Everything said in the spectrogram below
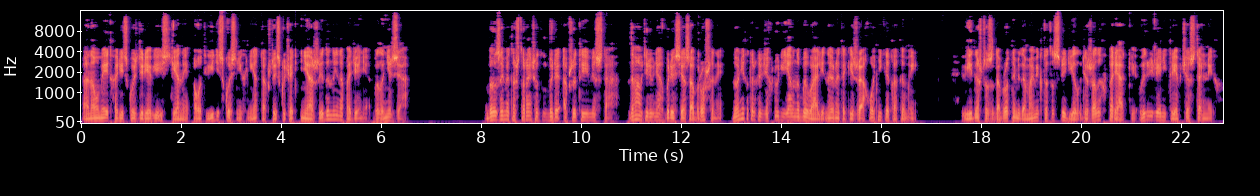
Она умеет ходить сквозь деревья и стены, а вот видеть сквозь них нет, так что исключать неожиданные нападения было нельзя. Было заметно, что раньше тут были обжитые места. Дома в деревнях были все заброшены, но у некоторых из них люди явно бывали, наверное, такие же охотники, как и мы. Видно, что за добротными домами кто-то следил, держал их в порядке, выглядели они крепче остальных.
